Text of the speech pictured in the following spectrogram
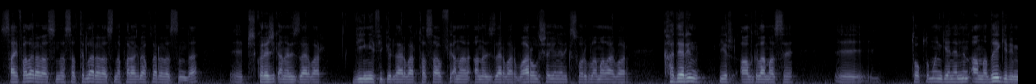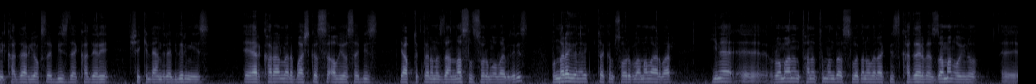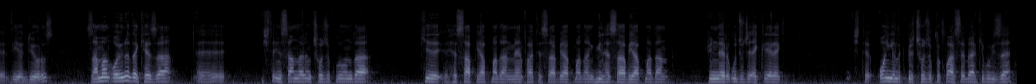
sayfalar arasında, satırlar arasında, paragraflar arasında e, psikolojik analizler var, dini figürler var, tasavvufi ana- analizler var, varoluşa yönelik sorgulamalar var, kaderin bir algılaması, e, toplumun genelinin anladığı gibi mi kader yoksa biz de kaderi şekillendirebilir miyiz? Eğer kararları başkası alıyorsa biz yaptıklarımızdan nasıl sorumlu olabiliriz? Bunlara yönelik bir takım sorgulamalar var. Yine e, romanın tanıtımında slogan olarak biz kader ve zaman oyunu e, diye diyoruz. Zaman oyunu da keza e, işte insanların çocukluğunda ki hesap yapmadan, menfaat hesabı yapmadan, gün hesabı yapmadan, günleri ucuca ekleyerek işte 10 yıllık bir çocukluk varsa belki bu bize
